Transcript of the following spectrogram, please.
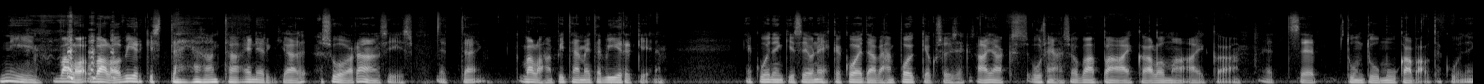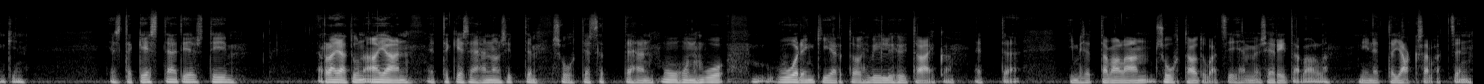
Niin, valo, valo virkistää ja antaa energiaa suoraan siis, että valohan pitää meitä virkeänä. Ja kuitenkin se on ehkä koetaan vähän poikkeukselliseksi ajaksi. Useinhan se on vapaa-aikaa, loma-aikaa. Että se tuntuu mukavalta kuitenkin. Ja sitä kestää tietysti rajatun ajan, että kesähän on sitten suhteessa tähän muuhun vuoden kiertoon hyvin lyhyt aika. Että ihmiset tavallaan suhtautuvat siihen myös eri tavalla niin, että jaksavat sen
